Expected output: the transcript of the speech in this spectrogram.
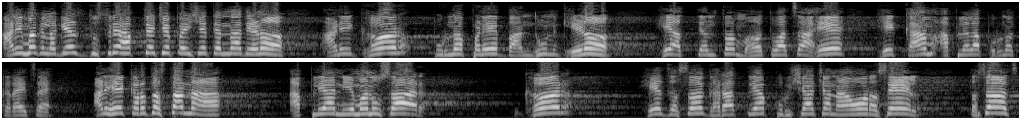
आणि मग लगेच दुसऱ्या हप्त्याचे पैसे त्यांना देणं आणि घर पूर्णपणे बांधून घेणं हे अत्यंत महत्वाचं आहे. हे काम आपल्याला पूर्ण करायचं आहे आणि हे करत असताना आपल्या नियमानुसार घर हे जसं घरातल्या पुरुषाच्या नावावर असेल तसंच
